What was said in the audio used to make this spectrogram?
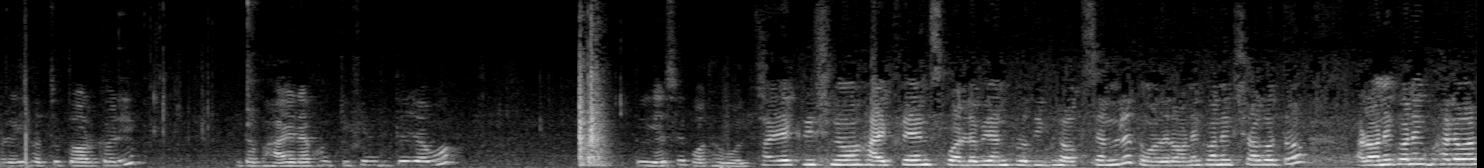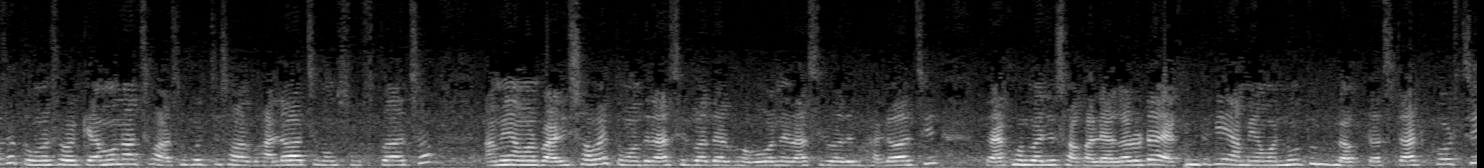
আর এই হচ্ছে তরকারি। এটা ভাইয়ের এখন টিফিন দিতে যাব। তুই এসে কথা বল Hare Krishna hi friends Pallabian Pradip blog চ্যানেলে তোমাদের অনেক অনেক স্বাগত। আর অনেক অনেক ভালোবাসা। তোমরা সবাই কেমন আছো? আশা করছি সবাই ভালো আছো এবং সুস্থ আছো। আমি আমার বাড়ির সবাই, তোমাদের আশীর্বাদ আর ভগবানের আশীর্বাদে ভালো আছি। তো এখন বাজে সকাল এগারোটা, এখন থেকেই আমি আমার নতুন ব্লগটা স্টার্ট করছি।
